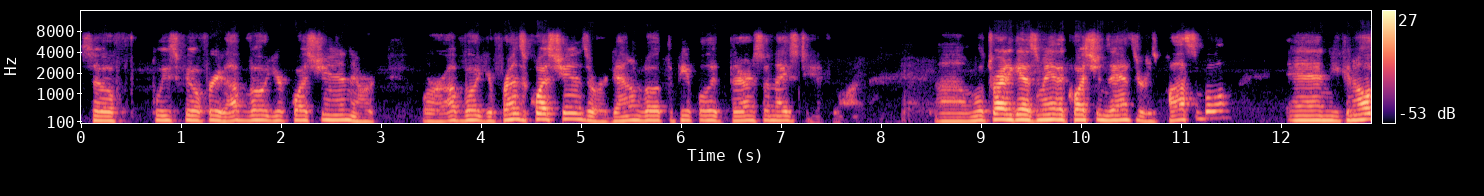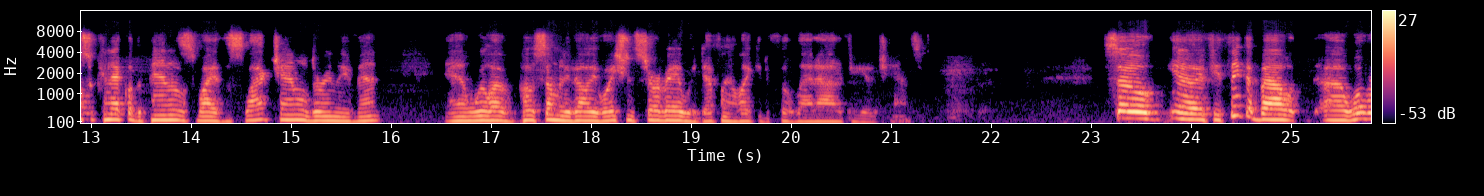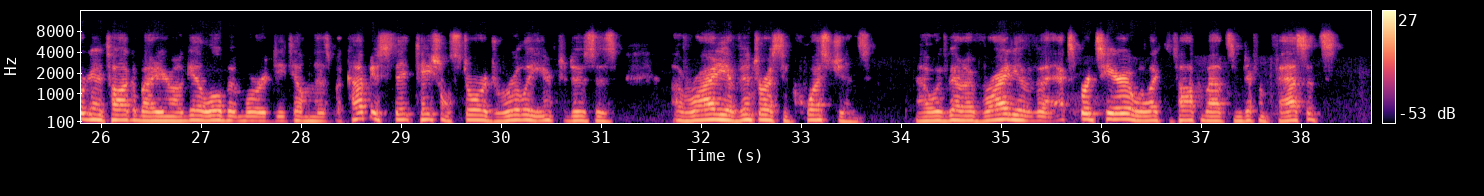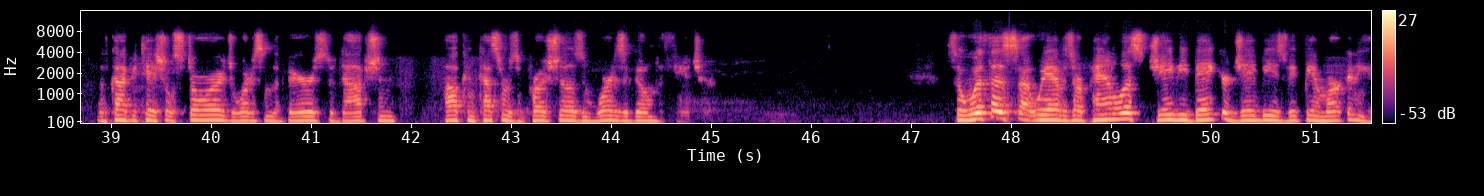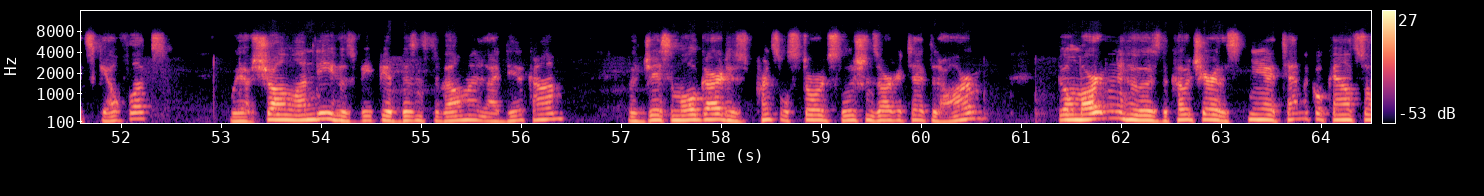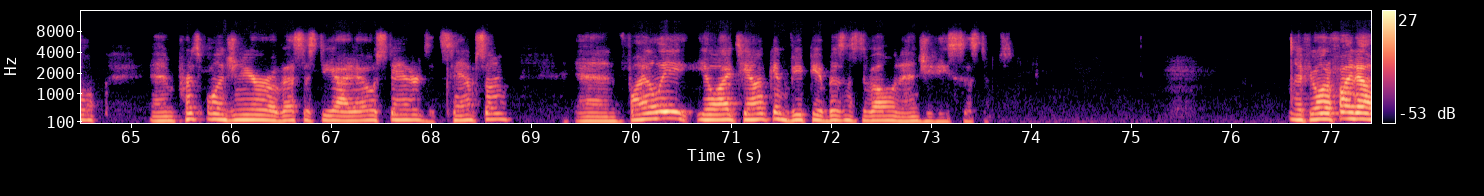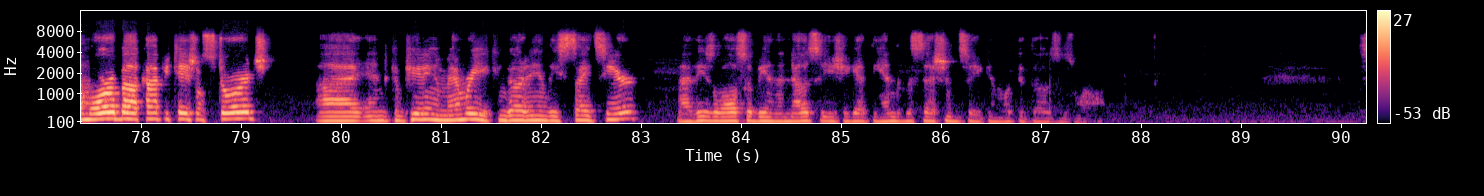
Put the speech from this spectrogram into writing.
So please feel free to upvote your question or, or upvote your friends' questions or downvote the people that, that aren't so nice to you if you want. Um, we'll try to get as many of the questions answered as possible. And you can also connect with the panelists via the Slack channel during the event. And we'll have a post summit evaluation survey. We definitely like you to fill that out if you get a chance. So, you know, if you think about uh, what we're going to talk about here, I'll get a little bit more detail on this, but computational storage really introduces a variety of interesting questions. Uh, we've got a variety of uh, experts here. We'd like to talk about some different facets of computational storage. What are some of the barriers to adoption? How can customers approach those and where does it go in the future? So with us, uh, we have as our panelists, JB Baker. JB is VP of Marketing at ScaleFlux. We have Sean Lundy, who's VP of Business Development at Eideticom. We have Jason Molgaard, who's Principal Storage Solutions Architect at ARM. Bill Martin, who is the co-chair of the SNIA Technical Council and Principal Engineer of SSDIO standards at Samsung. And finally, Eli Tiomkin, VP of Business Development at NGD Systems. If you want to find out more about computational storage, uh, and computing and memory, you can go to any of these sites here. Uh, these will also be in the notes that you should get at the end of the session, so you can look at those as well.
